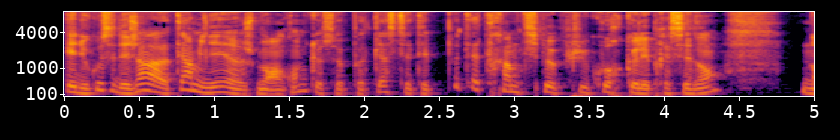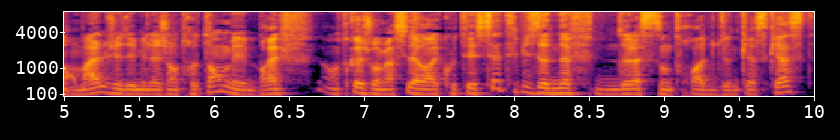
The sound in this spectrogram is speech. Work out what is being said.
Et du coup, c'est déjà terminé. Je me rends compte que ce podcast était peut-être un petit peu plus court que les précédents. Normal, j'ai déménagé entre temps, mais bref. En tout cas, je vous remercie d'avoir écouté cet épisode 9 de la saison 3 du John Cast.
